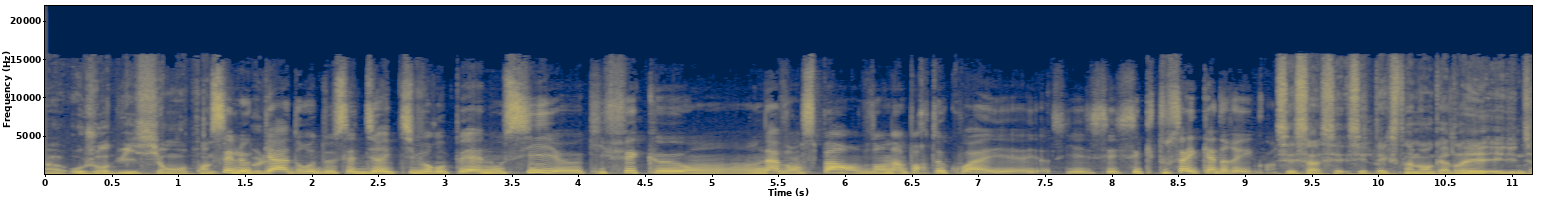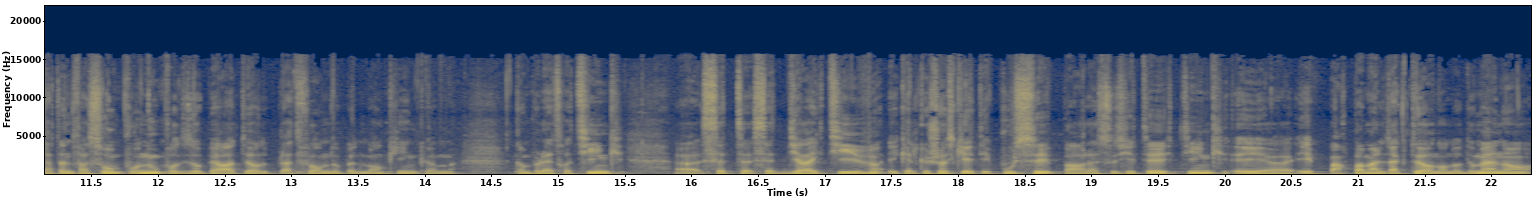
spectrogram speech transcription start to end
Euh, aujourd'hui, si on reprend... C'est le cadre de cette directive européenne aussi euh, qui fait qu'on n'avance pas en faisant n'importe quoi. C'est que tout ça est cadré. C'est ça, c'est extrêmement cadré et d'une certaine façon, pour nous, pour des opérateurs de plateformes d'open banking comme, comme peut l'être Tink, euh, cette, cette, directive est quelque chose qui a été poussé par la société Tink et, et par pas mal d'acteurs dans nos domaines, hein,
